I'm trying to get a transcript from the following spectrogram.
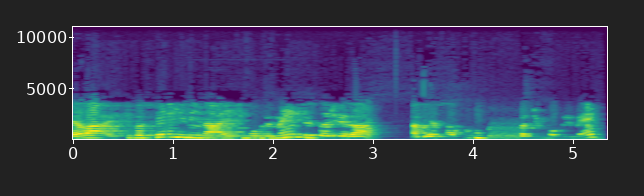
Ela, se você eliminar esse movimento exagerado, essa ruga de movimento,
